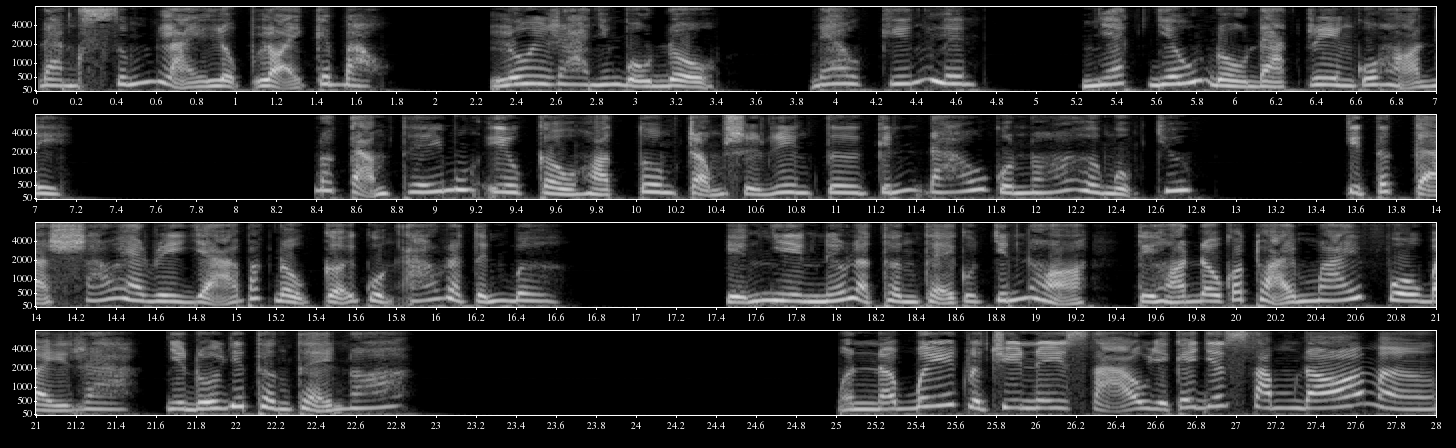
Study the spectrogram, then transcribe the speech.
đang xúm lại lục loại cái bao, lôi ra những bộ đồ, đeo kiến lên, nhét dấu đồ đạc riêng của họ đi. Nó cảm thấy muốn yêu cầu họ tôn trọng sự riêng tư kín đáo của nó hơn một chút. Khi tất cả sáu Harry giả bắt đầu cởi quần áo ra tỉnh bơ. Hiển nhiên nếu là thân thể của chính họ thì họ đâu có thoải mái phô bày ra như đối với thân thể nó. Mình đã biết là Ginny xạo về cái vết xăm đó mà.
